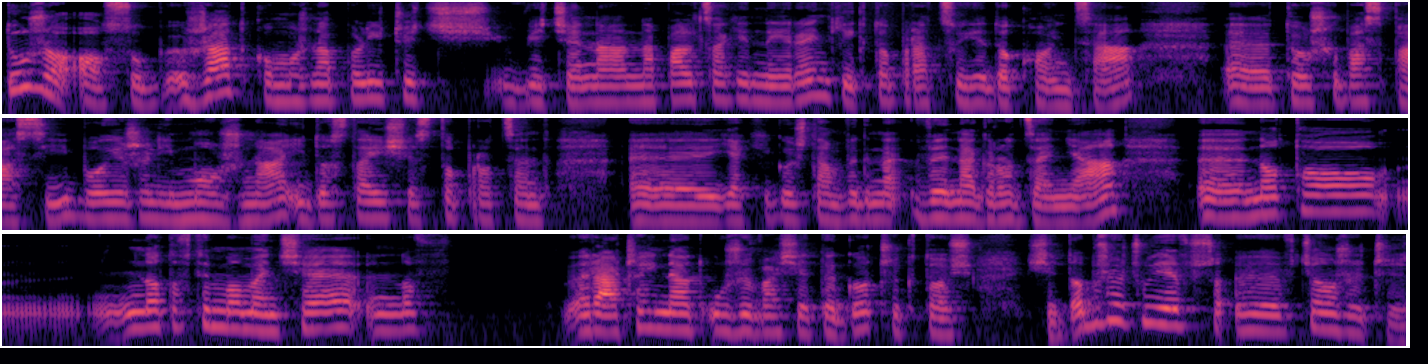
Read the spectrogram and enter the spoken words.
dużo osób, rzadko można policzyć, wiecie, na, na palcach jednej ręki, kto pracuje do końca. E, To już chyba z pasji, bo jeżeli można i dostaje się 100% e, jakiegoś tam wynagrodzenia, no to, no to w tym momencie no, raczej nadużywa się tego, czy ktoś się dobrze czuje w, ciąży, czy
